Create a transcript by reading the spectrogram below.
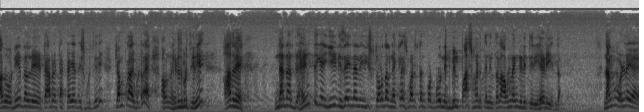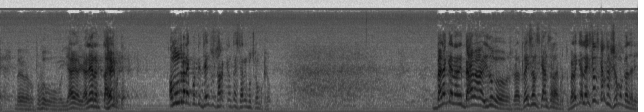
ಅದು ನೀರಿನಲ್ಲಿ ಟ್ಯಾಬ್ಲೆಟ್ ಹಾಕಿ ಕೈ ಎದ್ದಿಸ್ಬಿಡ್ತೀರಿ ಕೆಂಪಗಾಗ್ಬಿಟ್ರೆ ಅವನ್ನ ಹಿಡಿದು ಬಿಡ್ತೀರಿ ಆದರೆ ನನ್ನ ಹೆಂಡತಿಗೆ ಈ ಡಿಸೈನಲ್ಲಿ ಇಷ್ಟು ದೊಡ್ಡದಲ್ಲಿ ನೆಕ್ಲೆಸ್ ಮಾಡಿಸ್ತಾನೆ ಕೊಟ್ಬಿಡು ನಿನ್ನ ಬಿಲ್ ಪಾಸ್ ಮಾಡ್ತೇನೆ ಅಂತಲ್ಲ, ಅವ್ರನ್ನ ಹೆಂಗೆ ಹಿಡಿತೀರಿ, ಹೇಳಿ ಇದ್ದ ನನಗೂ ಎ- ಎಳೆ ರಕ್ತ ಹೇಳಿಬಿಟ್ಟೆ. ಮುಂದ್ಗಡೆ ಕೊಟ್ಟಿದ್ದ ಜಂಕ್ಸು ಸರಕ್ಕಂತ ಸರಕು ಮುಚ್ಕೊಂಡ್ಬಿಟ್ಲು. ಬೆಳಗ್ಗೆ ನನಗೆ ಬ್ಯಾನ್, ಇದು, ಲೈಸೆನ್ಸ್ ಕ್ಯಾನ್ಸಲ್ ಆಗಿಬಿಡ್ತು. ಬೆಳಗ್ಗೆ ಲೈಸೆನ್ಸ್ ಕ್ಯಾನ್ಸಲ್ ಶಿವಮೊಗ್ಗದಲ್ಲಿ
